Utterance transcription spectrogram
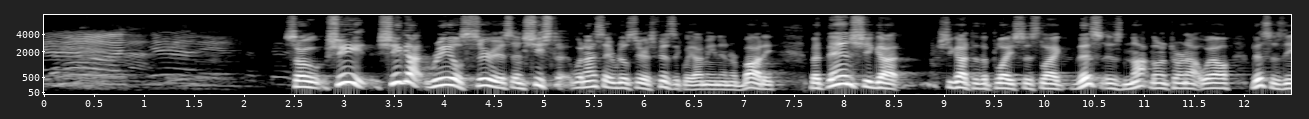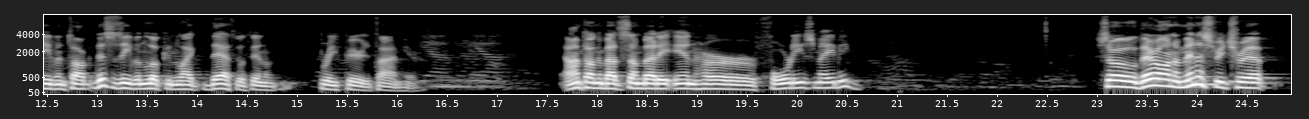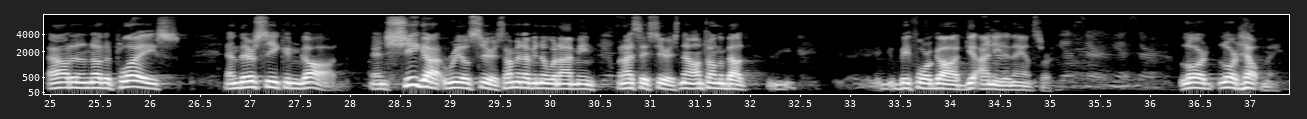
So she she got real serious, and she st- when I say real serious physically, I mean in her body. But then she got she got to the place it's like this is not going to turn out well. This is even talk. This is even looking like death within a brief period of time here. Yeah, yeah. I'm talking about somebody in her 40s, maybe. So they're on a ministry trip out in another place, and they're seeking God. And she got real serious. How many of you know what I mean yes, when I say serious? Now I'm talking about before God. I need an answer. Yes, sir. Yes, sir. Lord, Lord, help me.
